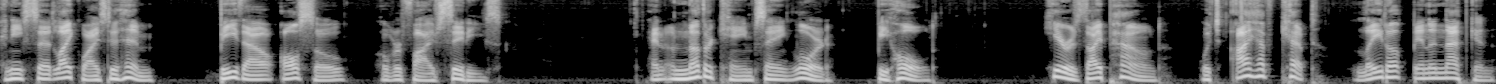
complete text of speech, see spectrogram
And he said likewise to him, Be thou also over five cities. And another came, saying, Lord, behold, here is thy pound, which I have kept laid up in a napkin.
